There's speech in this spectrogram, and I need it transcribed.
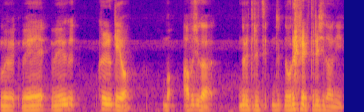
왜, 왜, 왜 그러게요? 뭐 아버지가 노래 들으, 노래를 들으시더니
